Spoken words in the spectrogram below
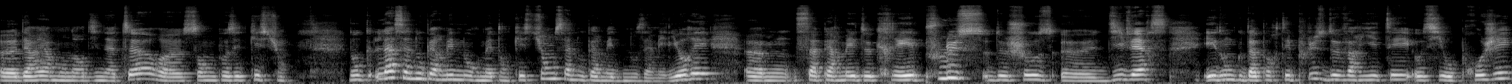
euh, derrière mon ordinateur, sans me poser de questions. Donc là, ça nous permet de nous remettre en question, ça nous permet de nous améliorer, ça permet de créer plus de choses diverses et donc d'apporter plus de variété aussi au projet.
